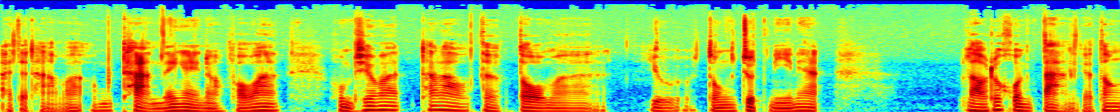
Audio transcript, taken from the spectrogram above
อาจจะถามว่าถามได้ไงเนาะเพราะว่าผมเชื่อว่าถ้าเราเติบโตมาอยู่ตรงจุดนี้เนี่ย เราทุกคนต่างจะต้อง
